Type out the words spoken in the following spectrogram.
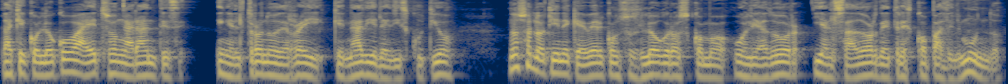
La que colocó a Edson Arantes en el trono de rey que nadie le discutió, no solo tiene que ver con sus logros como goleador y alzador de tres copas del mundo,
